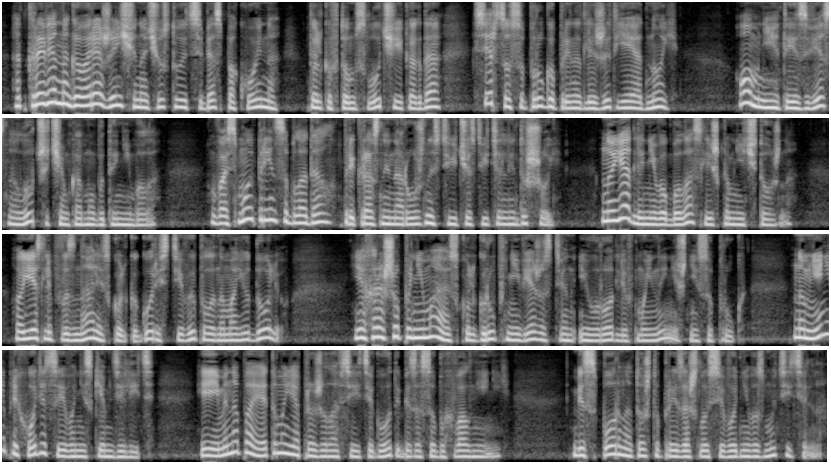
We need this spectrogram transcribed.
Откровенно говоря, женщина чувствует себя спокойно только в том случае, когда сердце супруга принадлежит ей одной. О, мне это известно лучше, чем кому бы то ни было. Восьмой принц обладал прекрасной наружностью и чувствительной душой но я для него была слишком ничтожна. О, если б вы знали, сколько горести выпало на мою долю. Я хорошо понимаю, сколь груб, невежествен и уродлив мой нынешний супруг, но мне не приходится его ни с кем делить. И именно поэтому я прожила все эти годы без особых волнений. Бесспорно, то, что произошло сегодня, возмутительно.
